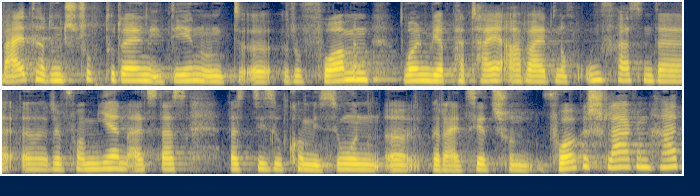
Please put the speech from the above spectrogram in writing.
weiteren strukturellen Ideen und äh, Reformen wollen wir Parteiarbeit noch umfassender äh, reformieren als das, was diese Kommission äh, bereits jetzt schon vorgeschlagen hat.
